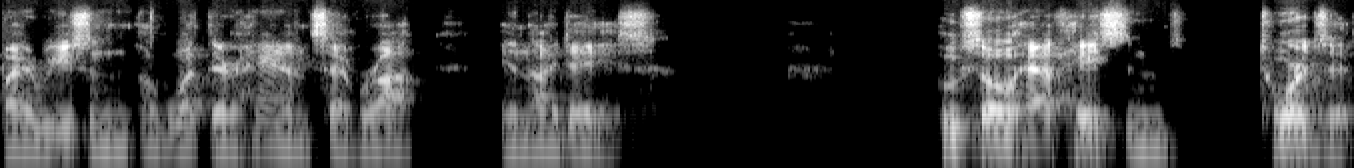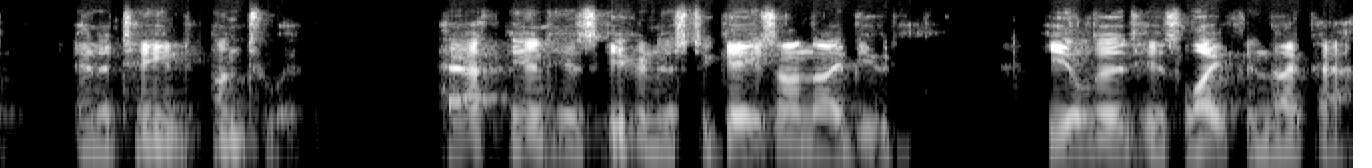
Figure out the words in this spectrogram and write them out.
by reason of what their hands have wrought in thy days. Whoso hath hastened towards it and attained unto it, hath in his eagerness to gaze on thy beauty yielded his life in thy path,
